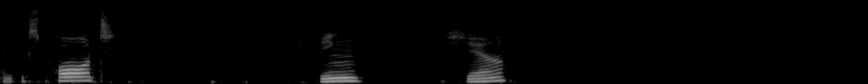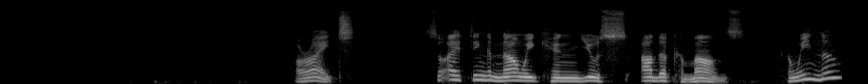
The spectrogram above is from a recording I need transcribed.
can export. Bin here all right. So I think now we can use other commands. Can we now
